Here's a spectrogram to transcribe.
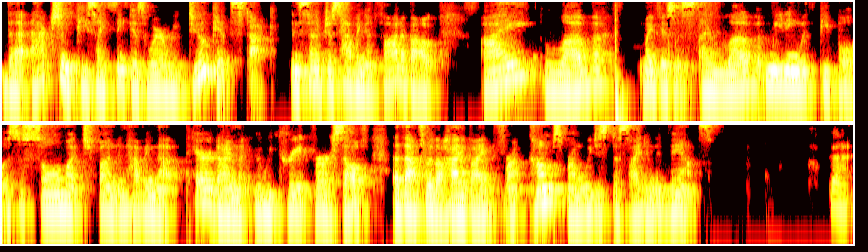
the action piece, I think, is where we do get stuck instead of just having a thought about, I love my business. I love meeting with people. This is so much fun and having that paradigm that we create for ourselves. That that's where the high vibe front comes from. We just decide in advance. That.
